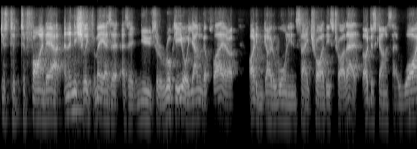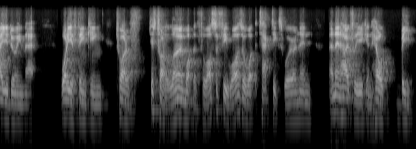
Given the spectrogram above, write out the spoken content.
just to, to find out. And initially, for me, as a, as a new sort of rookie or younger player, I didn't go to Warney and say, try this, try that. I'd just go and say, why are you doing that? What are you thinking? Try to just try to learn what the philosophy was or what the tactics were, and then and then hopefully you can help be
